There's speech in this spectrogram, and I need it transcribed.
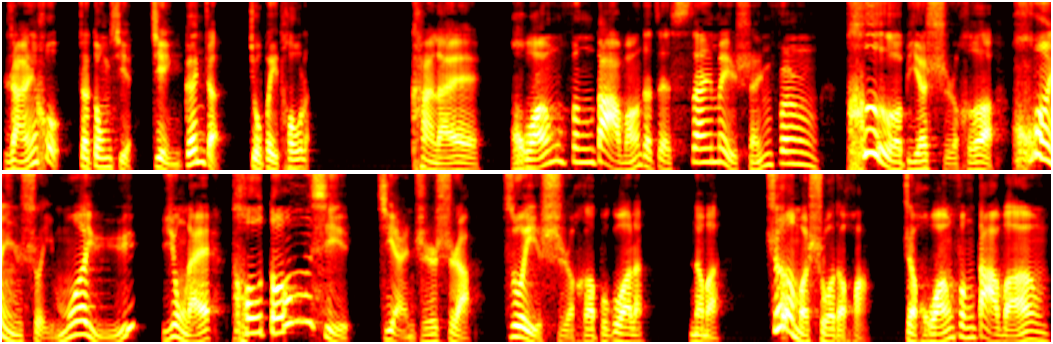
然后这东西紧跟着就被偷了。看来黄风大王的这三昧神风特别适合浑水摸鱼。用来偷东西，简直是啊最适合不过了。那么这么说的话，这黄蜂大王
